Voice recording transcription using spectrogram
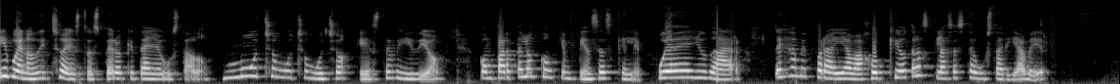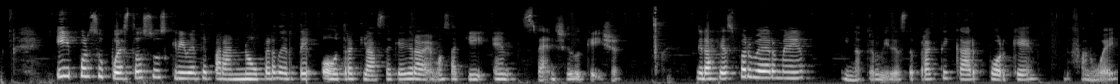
Y bueno, dicho esto, espero que te haya gustado mucho, mucho, mucho este vídeo. Compártelo con quien pienses que le puede ayudar. Déjame por ahí abajo qué otras clases te gustaría ver. Y por supuesto, suscríbete para no perderte otra clase que grabemos aquí en Spanish Education. Gracias por verme y no te olvides de practicar porque The Fun Way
